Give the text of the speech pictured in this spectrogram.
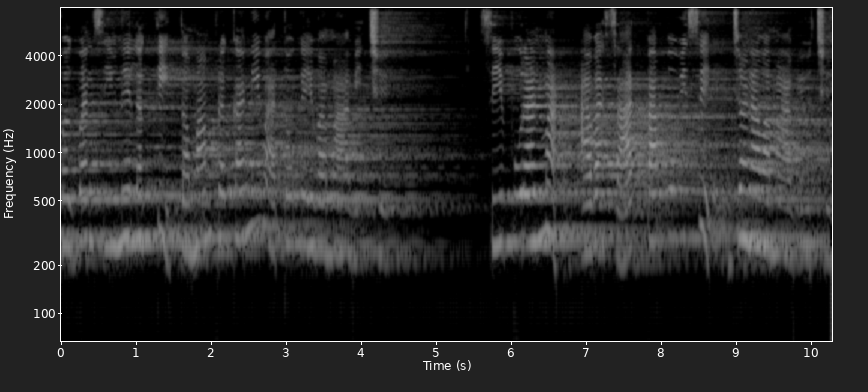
ભગવાન શિવને લગતી તમામ પ્રકારની વાતો કહેવામાં આવી છે. શિવપુરાણમાં આવા સાત પાપો વિશે જણાવવામાં આવ્યું છે,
